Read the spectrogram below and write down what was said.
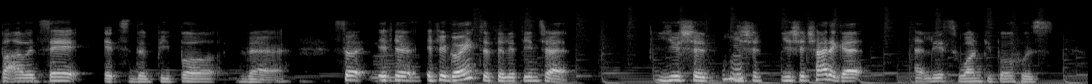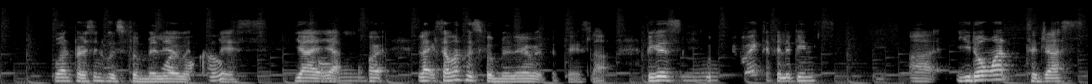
but I would say it's the people there. So if you're if you're going to Philippines, right, you should you Mhm. should you should try to get at least one people who's one person who's familiar More with the local? place. Yeah, yeah, Oh. or like someone who's familiar with the place, lah. Because Mm. when you're going to Philippines, uh, you don't want to just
